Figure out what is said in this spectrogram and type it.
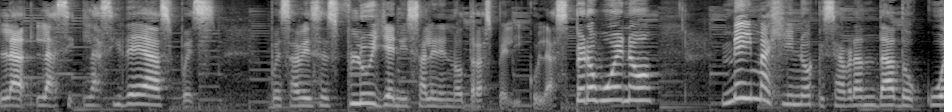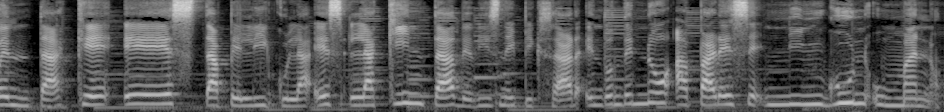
las, ideas pues, pues a veces fluyen y salen en otras películas. Pero bueno... Me imagino que se habrán dado cuenta que esta película es la quinta de Disney Pixar en donde no aparece ningún humano.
